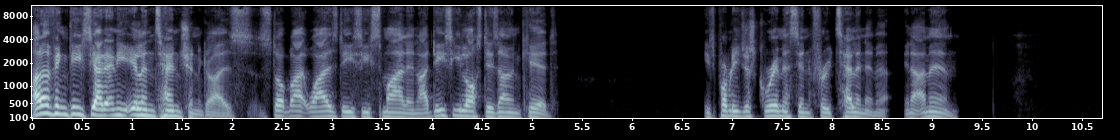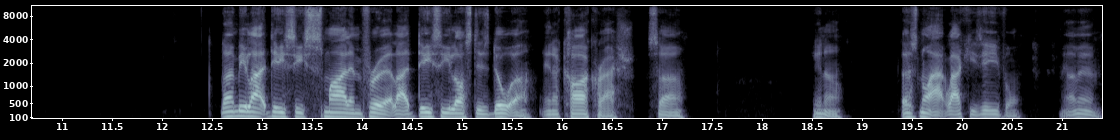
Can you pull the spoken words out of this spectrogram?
I don't think DC had any ill intention, guys. Stop like why is DC smiling? Like DC lost his own kid. He's probably just grimacing through telling him it. You know what I mean? Don't be like DC smiling through it. Like DC lost his daughter in a car crash. So, you know, let's not act like he's evil. You know what I mean?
